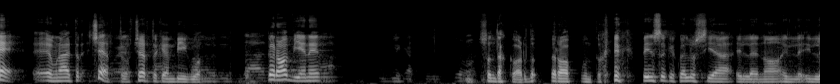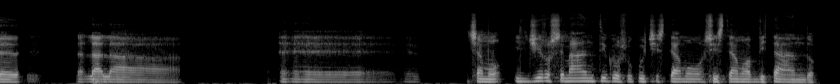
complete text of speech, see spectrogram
è, è un'altra... Certo, certo che è ambiguo. Però viene... Sono d'accordo, però appunto penso che quello sia il, no, il, il, la, la, eh, diciamo, il giro semantico su cui ci stiamo, ci stiamo avvitando.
